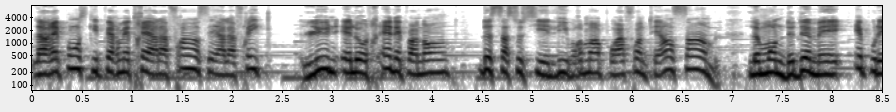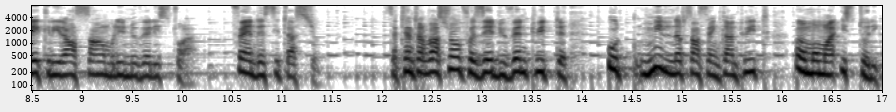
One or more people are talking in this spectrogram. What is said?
la réponse qui permettrait à la France et à l'Afrique, l'une et l'autre indépendantes, de s'associer librement pour affronter ensemble le monde de demain et pour écrire ensemble une nouvelle histoire. Fin de citation. Cette intervention faisait du 28 août 1958 un moment historique,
